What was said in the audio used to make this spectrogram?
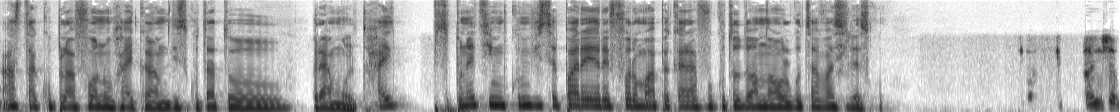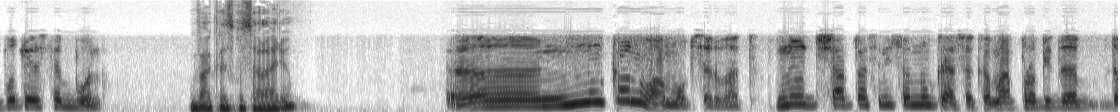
asta cu plafonul, hai că am discutat-o prea mult. Hai, spuneți-mi cum vi se pare reforma pe care a făcut-o doamna Olguța Vasilescu. Începutul este bun. V-a crescut salariul? Uh, nu că nu am observat. Nu, și ar putea să nici să nu crească, că mă apropii de, de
